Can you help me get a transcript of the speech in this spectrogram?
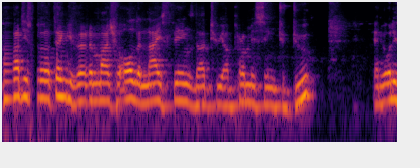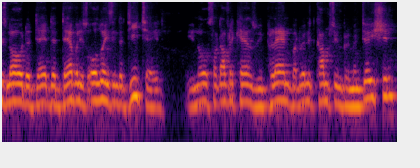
Parties, thank you very much for all the nice things that we are promising to do. And we always know that the devil is always in the detail. You know, South Africans, we plan, but when it comes to implementation,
